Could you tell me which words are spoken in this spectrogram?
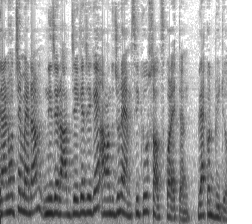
দেন হচ্ছে ম্যাডাম নিজে রাত জেগে জেগে আমাদের জন্য এমসিকিউ সলভ করাইতেন রেকর্ড ভিডিও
